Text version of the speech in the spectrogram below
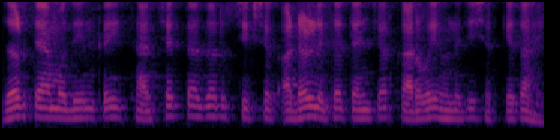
जर त्यामधील काही साक्षकता जर शिक्षक आढळले तर त्यांच्यावर कारवाई होण्याची शक्यता आहे.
